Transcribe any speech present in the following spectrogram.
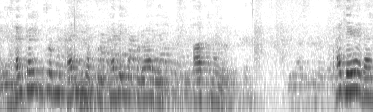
సంకల్పము కలిగినప్పుడు కదిలినప్పుడు అది ఆత్మ అదే కదా.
